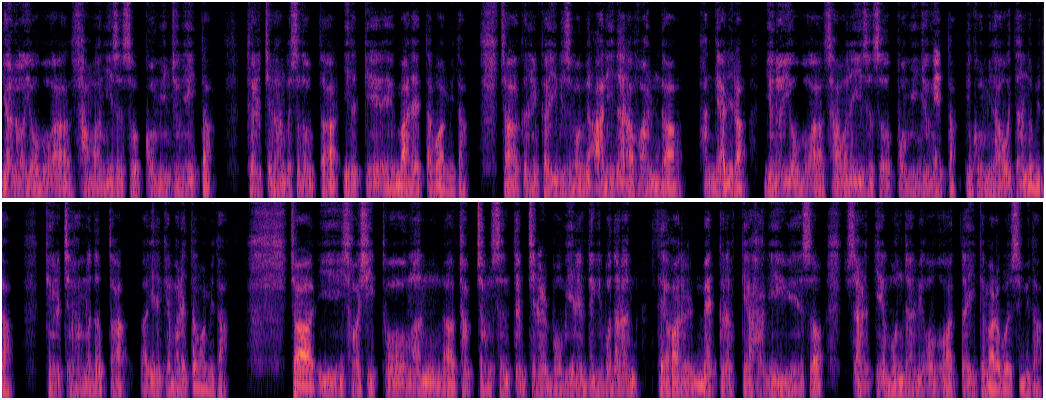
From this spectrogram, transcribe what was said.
여러 요구와 상황이 있어서 고민 중에 있다. 결정한 것은 없다. 이렇게 말했다고 합니다. 자, 그러니까 여기서 보면 아니다라고 한다. 한게 아니라 여러 요구와 상황에 있어서 고민 중에 있다. 이 고민하고 있다는 겁니다. 결정한 것 없다. 이렇게 말했다고 합니다. 자, 이 소식통은 어, 특정 선택지를 보기를 두기보다는 대화를 매끄럽게 하기 위해서 짧게 문답이 오고 왔다 이렇게 말하고 있습니다.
